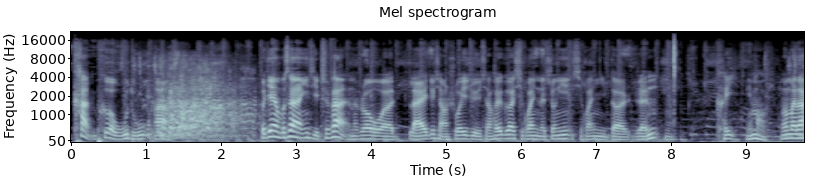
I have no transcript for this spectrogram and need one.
看破无毒啊！”不见不散，一起吃饭。他说：“我来就想说一句，小黑哥喜欢你的声音，喜欢你的人，嗯，可以，没毛病，么么哒。”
